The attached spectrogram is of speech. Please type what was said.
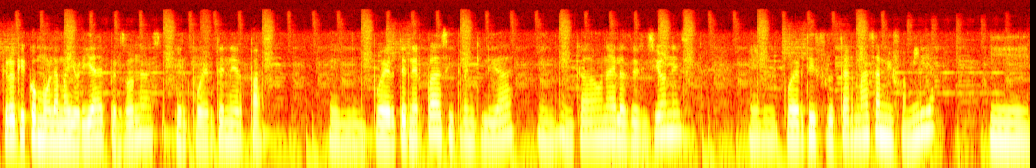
Creo que como la mayoría de personas, el poder tener paz, el poder tener paz y tranquilidad en, en cada una de las decisiones, el poder disfrutar más a mi familia y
